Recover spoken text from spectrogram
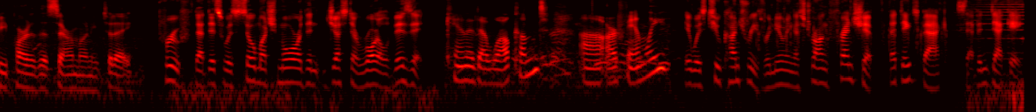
be part of this ceremony today. Proof that this was so much more than just a royal visit. Canada welcomed uh, our family. It was two countries renewing a strong friendship that dates back seven decades.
